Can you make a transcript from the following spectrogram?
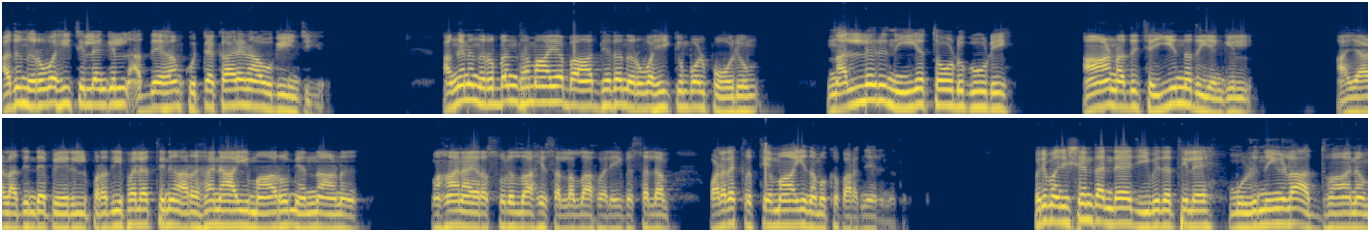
അത് നിർവഹിച്ചില്ലെങ്കിൽ അദ്ദേഹം കുറ്റക്കാരനാവുകയും ചെയ്യും. അങ്ങനെ നിർബന്ധമായ ബാധ്യത നിർവഹിക്കുമ്പോൾ പോലും നല്ലൊരു നീയത്തോടുകൂടി ആണത് ചെയ്യുന്നത് എങ്കിൽ അയാൾ അതിന്റെ പേരിൽ പ്രതിഫലത്തിന് അർഹനായി മാറും എന്നാണ് മഹാനായ റസൂലുള്ളാഹി സല്ലല്ലാഹു അലൈഹി വസല്ലം വളരെ കൃത്യമായി നമുക്ക് പറഞ്ഞു തരുന്നത്. ഒരു മനുഷ്യൻ തന്റെ ജീവിതത്തിലെ മുഴുനീള അധ്വാനം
